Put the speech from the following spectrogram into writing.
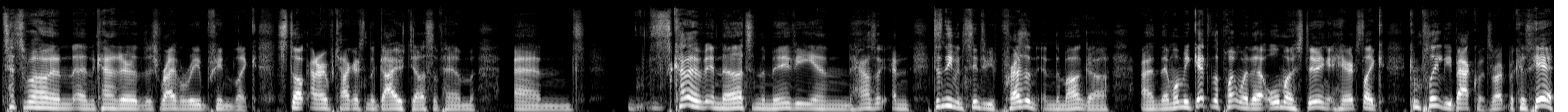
Tetsuo and, and Kaneda, this rivalry between like stock and our protagonist and the guy who's jealous of him, and it's kind of inert in the movie and how's it and it doesn't even seem to be present in the manga and then when we get to the point where they're almost doing it here it's like completely backwards right because here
